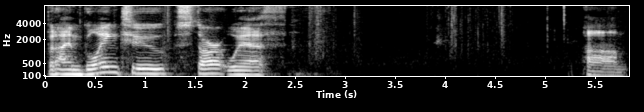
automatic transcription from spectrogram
But I'm going to start with. Um,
